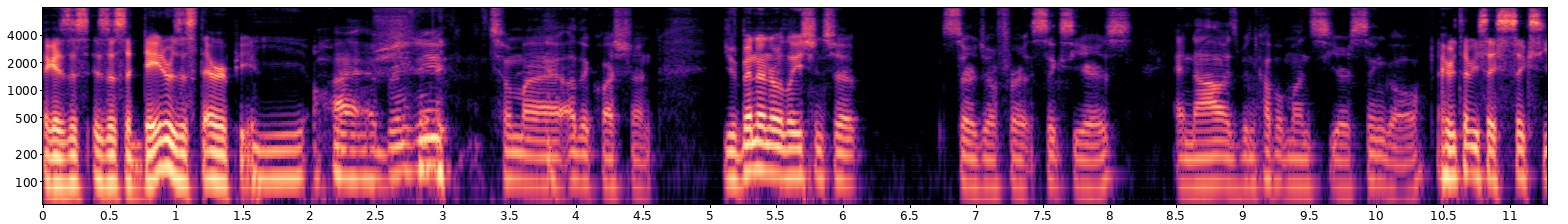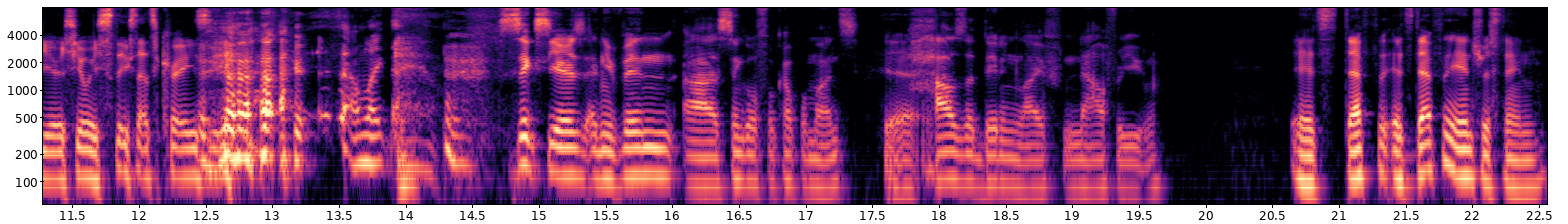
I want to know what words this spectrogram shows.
Like is this is this a date or is this therapy? Yeah. Oh, I, it brings shit. me to my other question. You've been in a relationship, Sergio, for six years, and now it's been a couple months you're single. Every time you say six years, he always thinks that's crazy. I'm like, damn. six years, and you've been uh, single for a couple months. yeah. How's the dating life now for you? It's definitely it's definitely interesting.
